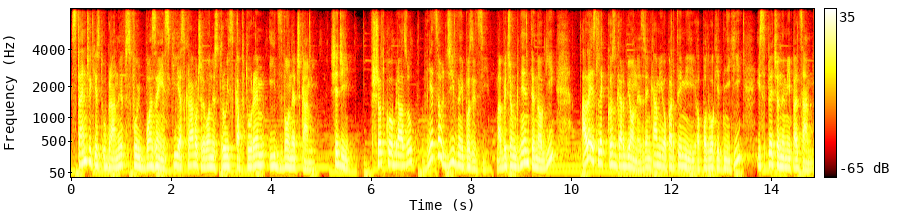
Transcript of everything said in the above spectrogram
Stańczyk jest ubrany w swój błazeński, jaskrawo-czerwony strój z kapturem i dzwoneczkami. Siedzi w środku obrazu w nieco dziwnej pozycji. Ma wyciągnięte nogi, ale jest lekko zgarbiony, z rękami opartymi o podłokietniki i splecionymi palcami.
